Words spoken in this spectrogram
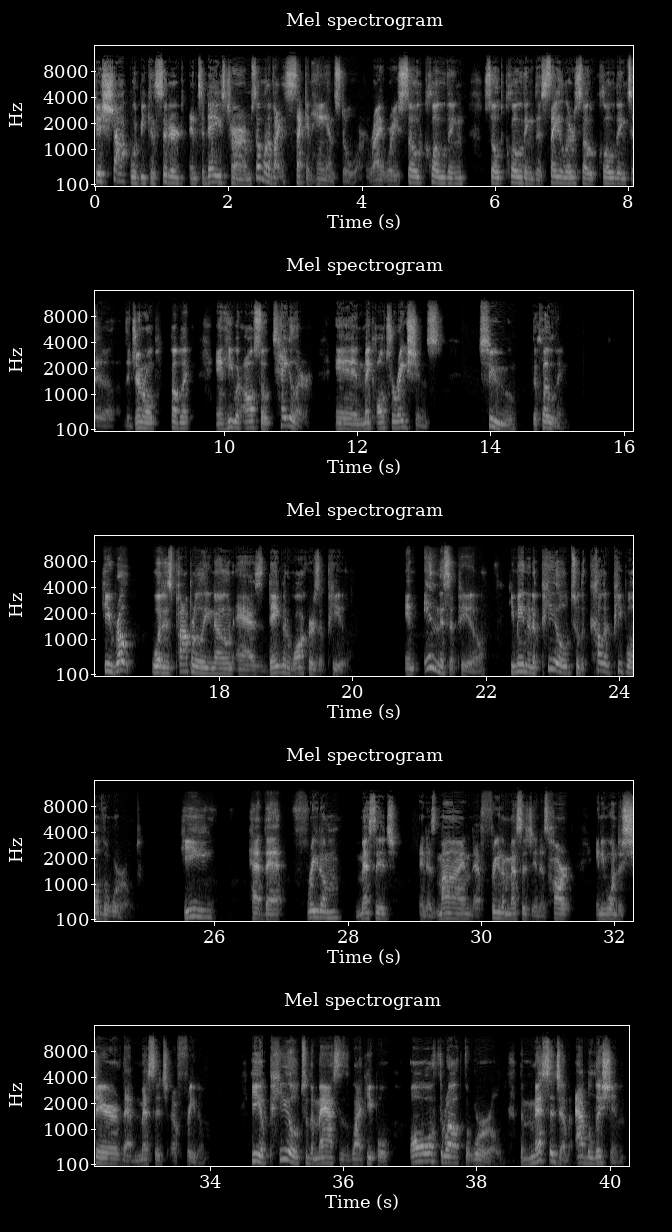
his shop would be considered in today's terms somewhat of like a secondhand store, right? Where he sold clothing, sold clothing to sailors, sold clothing to the general public, and he would also tailor and make alterations to the clothing. He wrote what is popularly known as David Walker's Appeal. And in this appeal, he made an appeal to the colored people of the world. He had that freedom message in his mind, that freedom message in his heart, and he wanted to share that message of freedom. He appealed to the masses of Black people all throughout the world. The message of abolition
